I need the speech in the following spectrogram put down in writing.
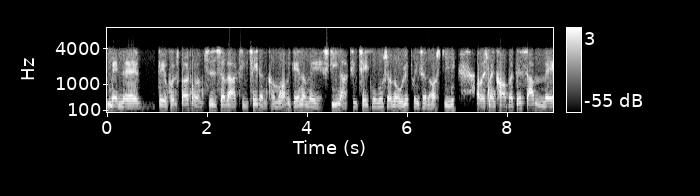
Men øh, det er jo kun et spørgsmål om tid, så vil aktiviteterne komme op igen, og med stigende aktivitetsniveau, så vil oliepriserne også stige. Og hvis man kobler det sammen med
